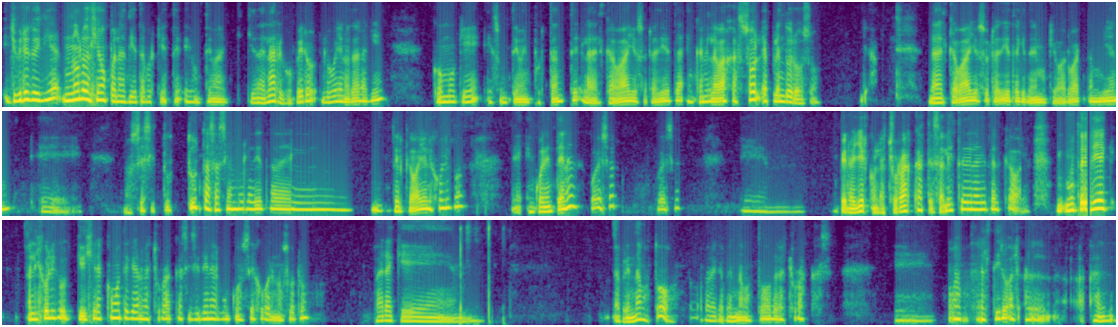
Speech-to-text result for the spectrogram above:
Yo creo que hoy día no lo dejemos para la dieta porque este es un tema que queda largo, pero lo voy a anotar aquí como que es un tema importante. La del caballo es otra dieta. En Canela Baja, sol esplendoroso. Ya. La del caballo es otra dieta que tenemos que evaluar también. Eh, no sé si tú, tú estás haciendo la dieta del, del caballo alcohólico eh, en cuarentena, puede ser, puede ser. Em, pero ayer con las churrascas te saliste de la dieta del caballo. Me gustaría al alcohólico que dijeras cómo te quedan las churrascas y si tienes algún consejo para nosotros para que em, aprendamos todo, para que aprendamos todo de las churrascas. Eh, vamos a pasar al tiro al al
